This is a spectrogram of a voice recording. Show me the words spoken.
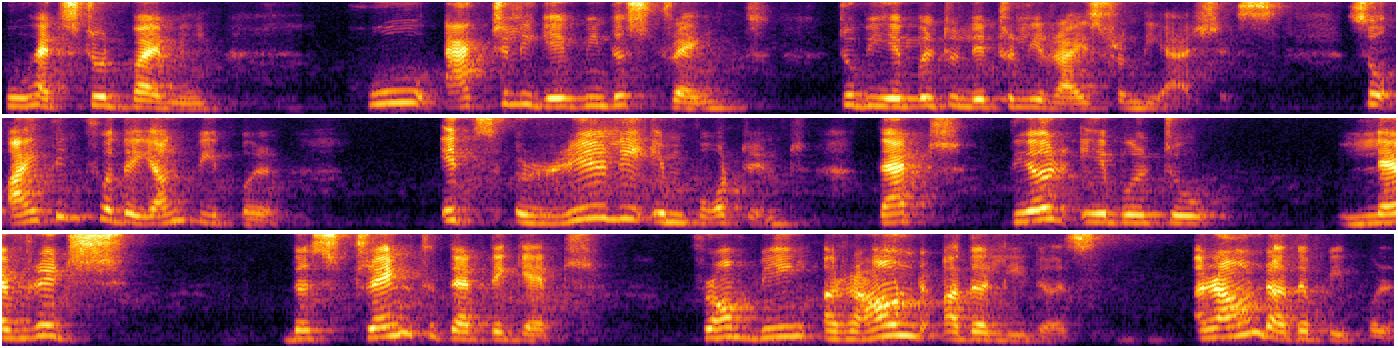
who had stood by me, who actually gave me the strength to be able to literally rise from the ashes. So I think for the young people, it's really important that they're able to leverage the strength that they get from being around other leaders, around other people,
